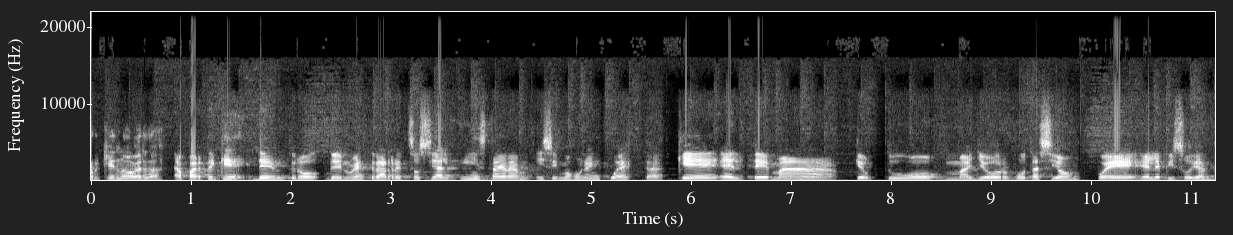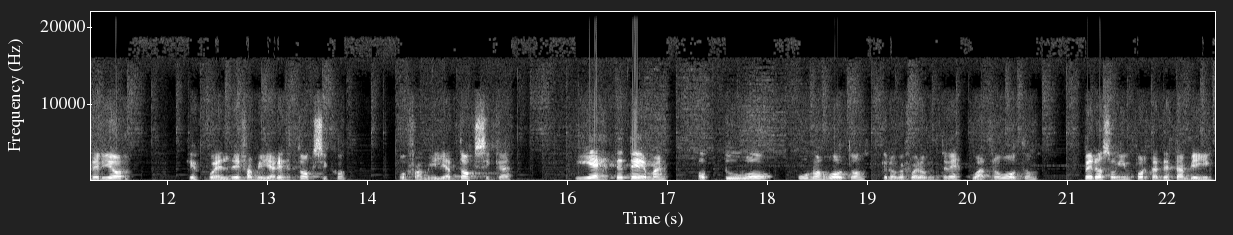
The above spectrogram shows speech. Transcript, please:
¿Por qué no, verdad? Aparte que dentro de nuestra red social Instagram hicimos una encuesta que el tema que obtuvo mayor votación fue el episodio anterior, que fue el de familiares tóxicos o familia tóxica. Y este tema obtuvo unos votos, creo que fueron 3, 4 votos, pero son importantes también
